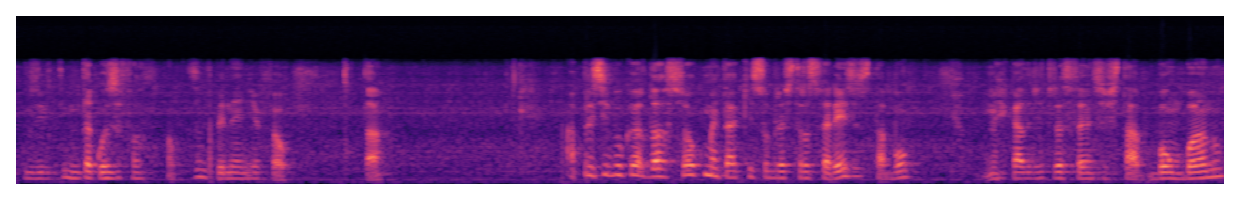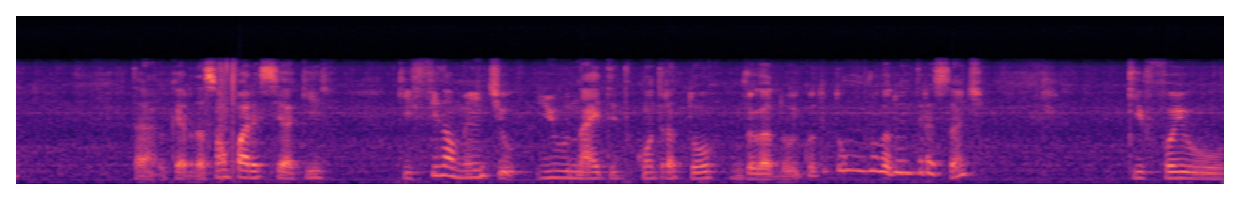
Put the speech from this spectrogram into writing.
inclusive tem muita coisa falando sobre NFL, tá? A princípio eu quero dar só comentar aqui sobre as transferências, tá bom? O mercado de transferências está bombando. Tá? Eu quero dar só um parecer aqui que finalmente o United contratou um jogador, e contratou um jogador interessante, que foi o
